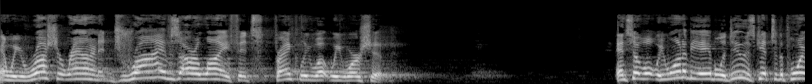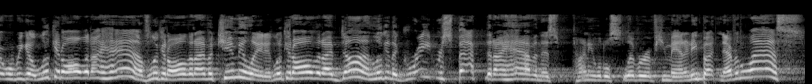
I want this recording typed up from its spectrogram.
and we rush around and it drives our life. It's frankly what we worship. And so what we want to be able to do is get to the point where we go, look at all that I have. Look at all that I've accumulated. Look at all that I've done. Look at the great respect that I have in this tiny little sliver of humanity, but nevertheless,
